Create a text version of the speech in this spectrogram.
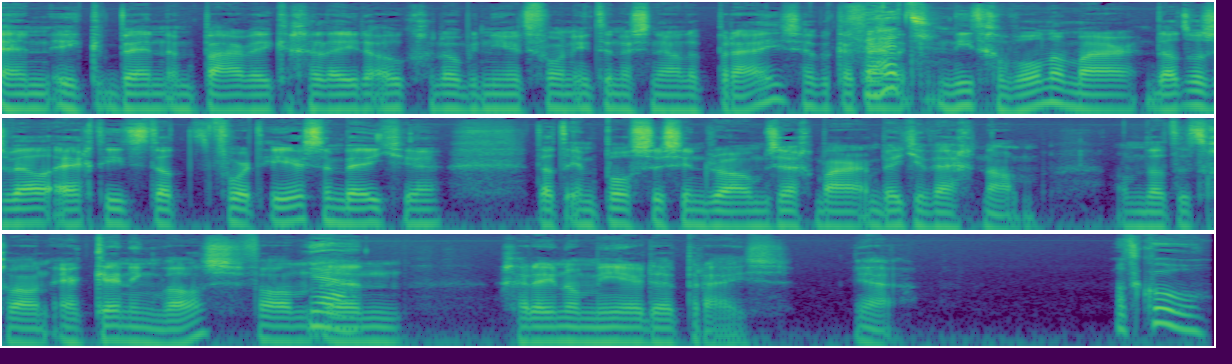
en ik ben een paar weken geleden ook genomineerd voor een internationale prijs. Heb ik uiteindelijk Vet. niet gewonnen, maar dat was wel echt iets dat voor het eerst een beetje dat imposter syndroom zeg maar een beetje wegnam. Omdat het gewoon erkenning was van Ja. een gerenommeerde prijs. Ja. wat cool.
